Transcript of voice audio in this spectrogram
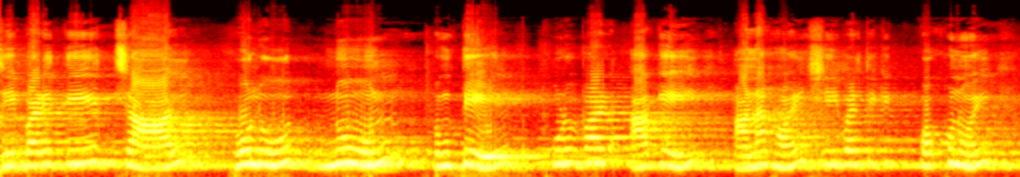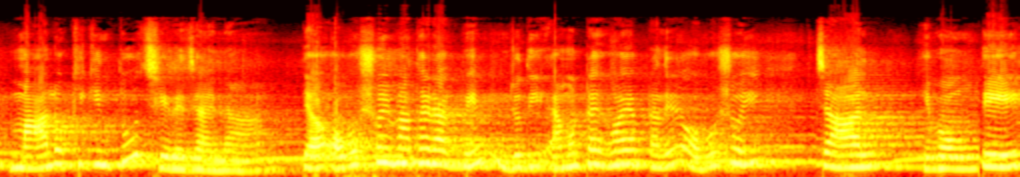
যে বাড়িতে চাল, হলুদ, নুন এবং তেল পুরোবার আগেই আনা হয়, সেই বাড়ি থেকে কখনোই মা লক্ষ্মী কিন্তু ছেড়ে যায় না। অবশ্যই মাথায় রাখবেন, যদি এমনটাই হয় আপনাদের, অবশ্যই চাল এবং তেল,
